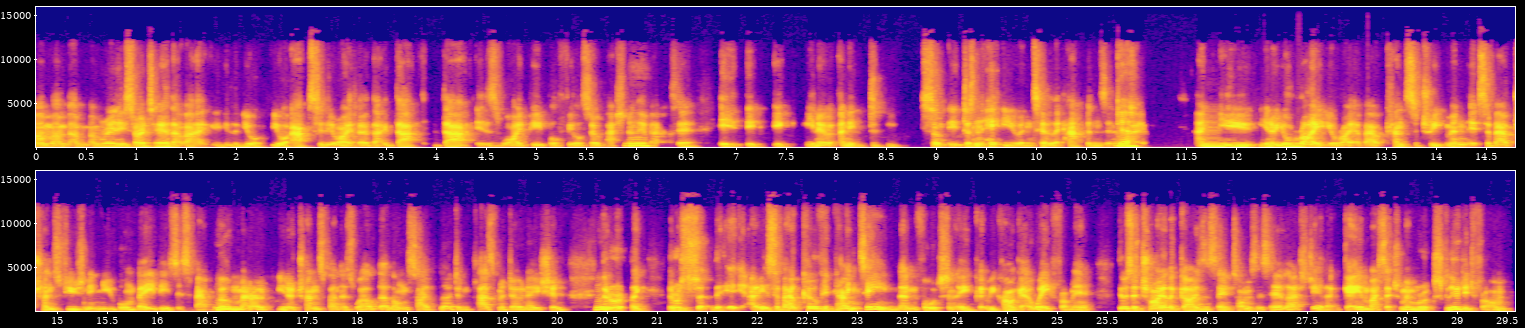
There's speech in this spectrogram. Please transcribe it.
I'm, I'm, I'm really sorry to hear that. You're, you're absolutely right though. That, that, that is why people feel so passionately mm. about it. It, it, it, you know, and it, so it doesn't hit you until it happens in a yeah. way. And you you know you're right you're right about cancer treatment. It's about transfusion in newborn babies. It's about mm. bone marrow you know transplant as well alongside blood and plasma donation. Mm. there are like there are so, it, it's about covid-19 unfortunately we can't get away from it. There was a trial at Guy's and st thomas's here last year that gay and bisexual men were excluded from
